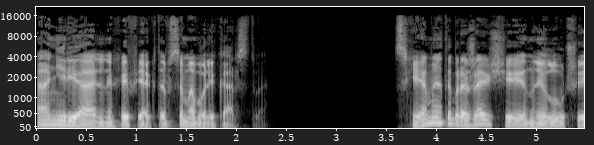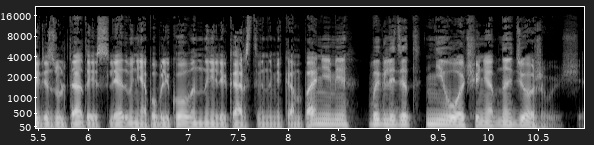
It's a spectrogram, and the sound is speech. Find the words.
а не реальных эффектов самого лекарства. Схемы, отображающие наилучшие результаты исследований, опубликованные лекарственными компаниями, выглядят не очень обнадеживающе.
